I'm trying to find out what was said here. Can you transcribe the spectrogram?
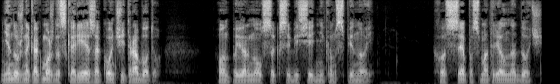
Мне нужно как можно скорее закончить работу. Он повернулся к собеседникам спиной. Хосе посмотрел на дочь.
